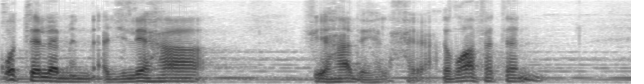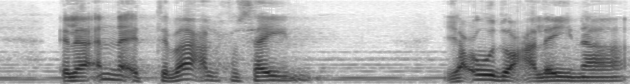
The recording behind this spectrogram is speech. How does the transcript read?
قتل من أجلها في هذه الحياة. إضافة إلى أن اتباع الحسين يعود علينا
